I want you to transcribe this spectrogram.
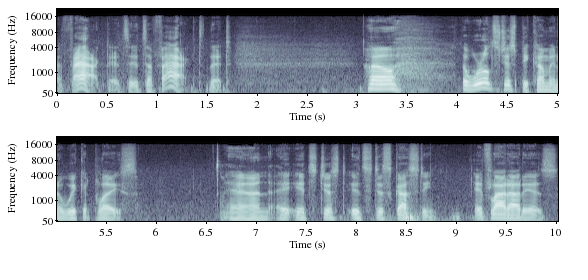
a fact. It's it's a fact that well, the world's just becoming a wicked place, and it's just it's disgusting. It flat out is.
